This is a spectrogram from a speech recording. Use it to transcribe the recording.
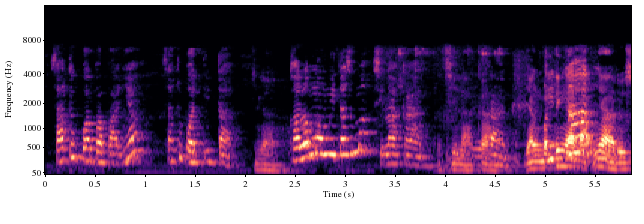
Satu buat bapaknya satu buat kita. Ya kalau mau minta semua silakan. Silakan. Silakan. yang penting Kita- anaknya harus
